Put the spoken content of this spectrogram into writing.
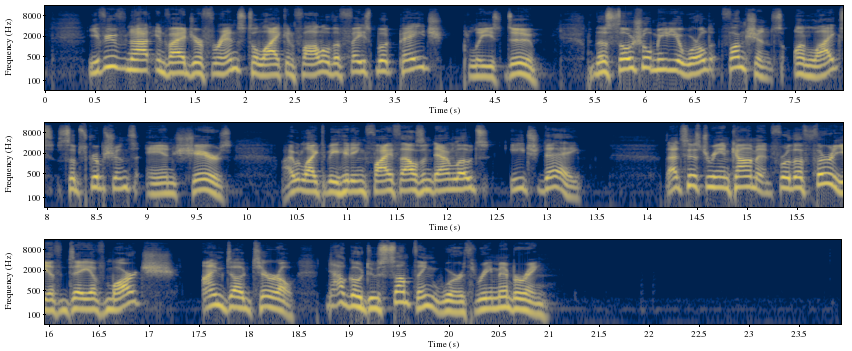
If you've not invited your friends to like and follow the Facebook page, please do. The social media world functions on likes, subscriptions, and shares. I would like to be hitting 5,000 downloads each day. That's history and comment for the 30th day of March. I'm Doug Tyrrell. Now go do something worth remembering.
